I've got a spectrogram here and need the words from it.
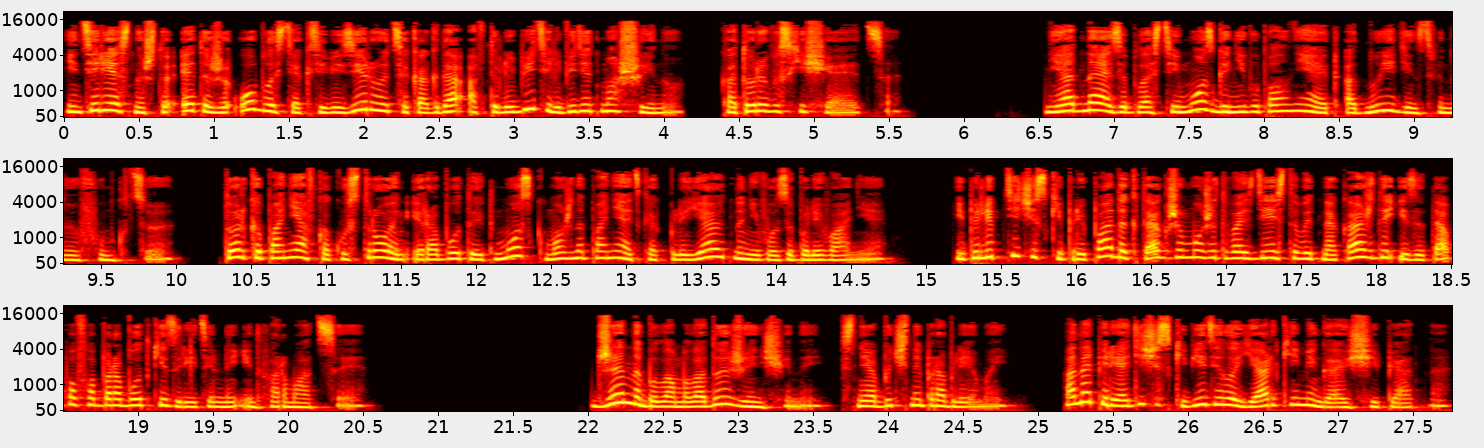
Интересно, что эта же область активизируется, когда автолюбитель видит машину, которой восхищается. Ни одна из областей мозга не выполняет одну единственную функцию. Только поняв, как устроен и работает мозг, можно понять, как влияют на него заболевания. Эпилептический припадок также может воздействовать на каждый из этапов обработки зрительной информации. Дженна была молодой женщиной с необычной проблемой. Она периодически видела яркие мигающие пятна.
